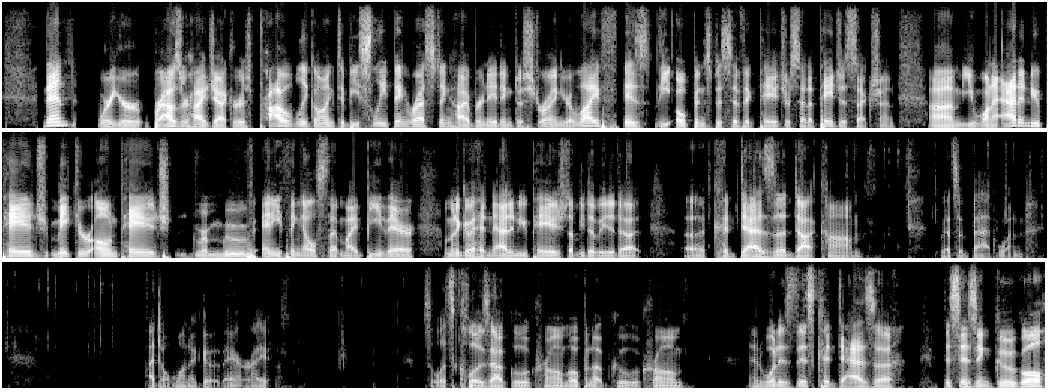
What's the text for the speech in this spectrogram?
Then, where your browser hijacker is probably going to be sleeping, resting, hibernating, destroying your life, is the open specific page or set of pages section. Um, you want to add a new page, make your own page, remove anything else that might be there. I'm going to go ahead and add a new page, www.kadaza.com. That's a bad one. I don't want to go there, right? So let's close out Google Chrome, open up Google Chrome, and what is this Kadaza? This isn't Google.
